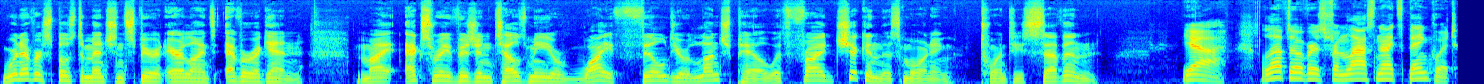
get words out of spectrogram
We're never supposed to mention Spirit Airlines ever again. My x ray vision tells me your wife filled your lunch pail with fried chicken this morning. 27. Yeah, leftovers from last night's banquet.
